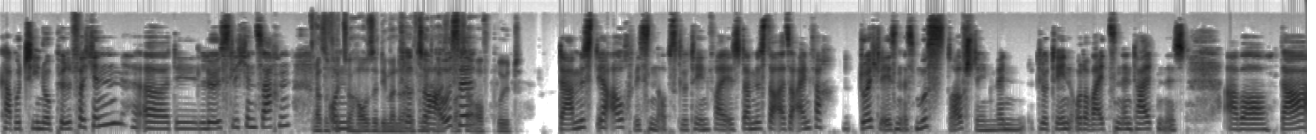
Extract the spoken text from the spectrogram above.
Cappuccino-Pülferchen, äh, die löslichen Sachen. Also für Und zu Hause, die man dann einfach mit Hause, Wasser aufbrüht da müsst ihr auch wissen, ob es glutenfrei ist. Da müsst ihr also einfach durchlesen. Es muss draufstehen, wenn Gluten oder Weizen enthalten ist. Aber da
